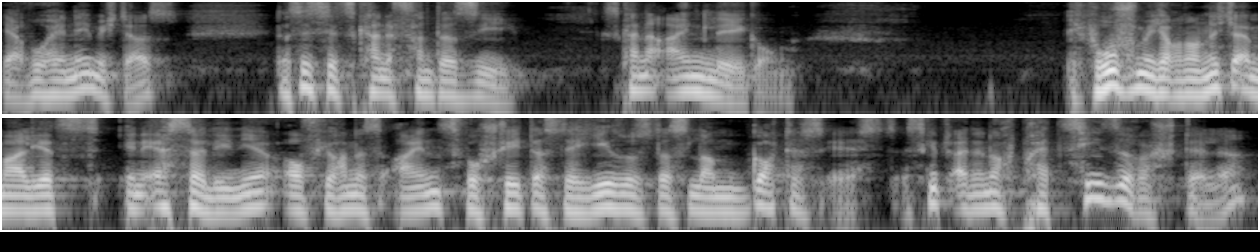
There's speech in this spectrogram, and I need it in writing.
Ja, woher nehme ich das? Das ist jetzt keine Fantasie. Das ist keine Einlegung. Ich berufe mich auch noch nicht einmal jetzt in erster Linie auf Johannes 1, wo steht, dass der Jesus das Lamm Gottes ist. Es gibt eine noch präzisere Stelle,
